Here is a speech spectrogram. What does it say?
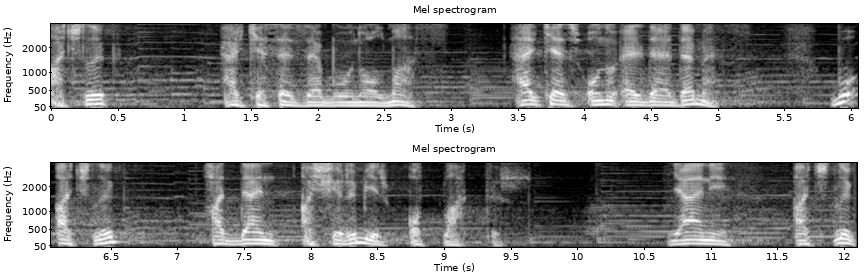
açlık herkese zebun olmaz. Herkes onu elde edemez. Bu açlık hadden aşırı bir otlaktır. Yani açlık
